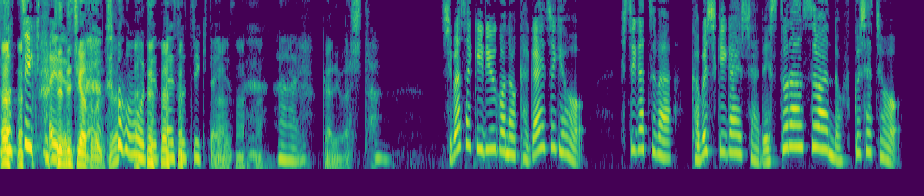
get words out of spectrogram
そっち行きたいです。全然違うところですね。もう絶対そっち行きたいです。はい。わかりました。柴崎龍吾の課外授業。7月は株式会社レストランスワンの副社長、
